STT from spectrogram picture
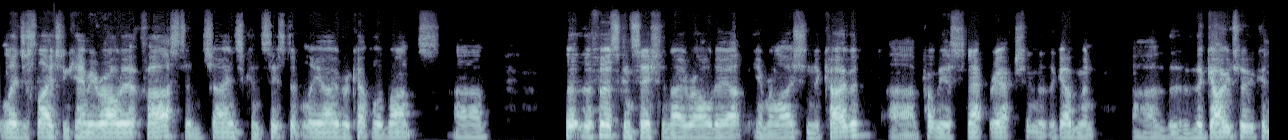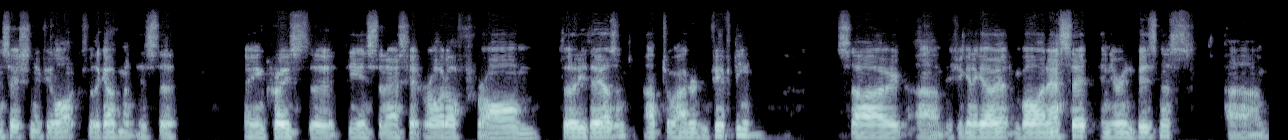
legislation can be rolled out fast and changed consistently over a couple of months. Uh, the, the, first concession they rolled out in relation to COVID, uh, probably a snap reaction that the government, uh, the, the go-to concession, if you like, for the government is to increase the, the instant asset write-off from 30,000 up to 150. So um, if you're going to go out and buy an asset and you're in business, um,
